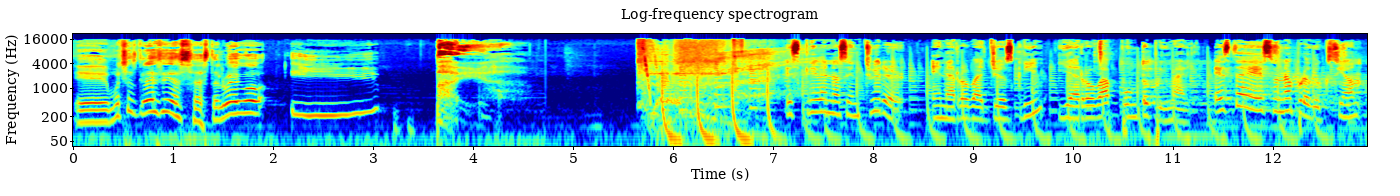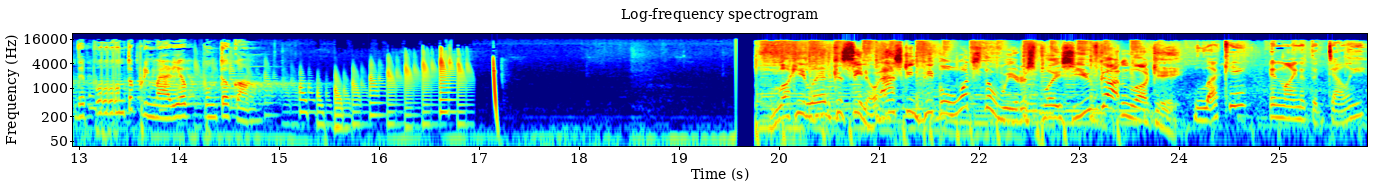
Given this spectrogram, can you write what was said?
Eh, muchas gracias. Hasta luego y bye. Escríbenos en Twitter en arroba justgreen y arroba punto primario. Esta es una producción de puntoprimario.com. Lucky Land Casino asking people what's the weirdest place you've gotten lucky? Lucky? In line at the deli,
